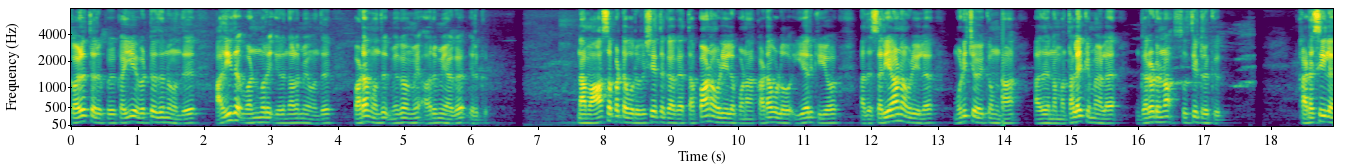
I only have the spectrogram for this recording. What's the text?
கழுத்தறுப்பு கையை வெட்டுதுன்னு வந்து அதீத வன்முறை இருந்தாலுமே வந்து படம் வந்து மிகவும் அருமையாக இருக்குது நாம் ஆசைப்பட்ட ஒரு விஷயத்துக்காக தப்பான வழியில் போனால் கடவுளோ இயற்கையோ அதை சரியான வழியில் முடிச்சு வைக்கும்னா அது நம்ம தலைக்கு மேலே கருடனாக சுற்றிட்டுருக்கு கடைசியில்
